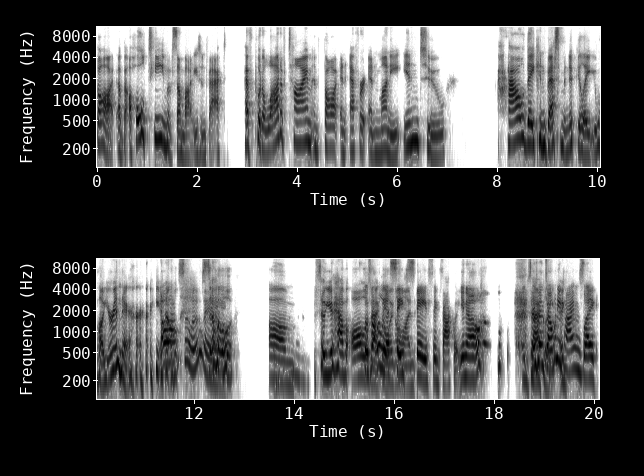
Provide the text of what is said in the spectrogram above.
thought about a whole team of somebody's, in fact, have put a lot of time and thought and effort and money into how they can best manipulate you while you're in there. you oh, absolutely. So um so you have all so of it's not that really a safe on. space exactly you know Exactly. there's been so many times like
